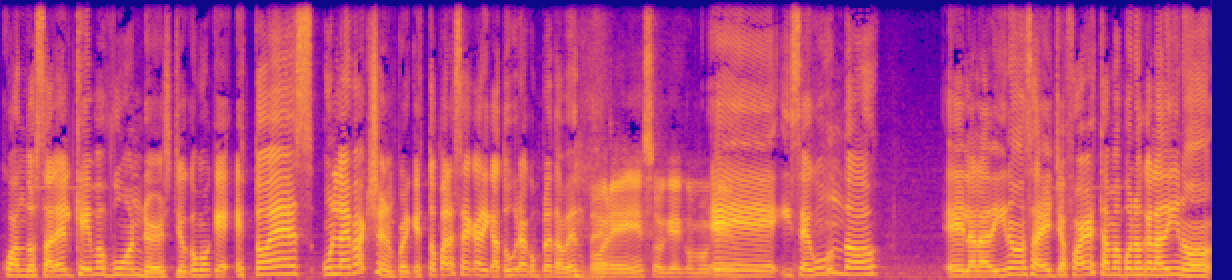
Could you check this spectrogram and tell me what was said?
cuando sale el Cave of Wonders, yo como que esto es un live action, porque esto parece caricatura completamente. Por eso que como que... Eh, y segundo, el Aladino, o sea, el Jafar está más bueno que Aladino.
